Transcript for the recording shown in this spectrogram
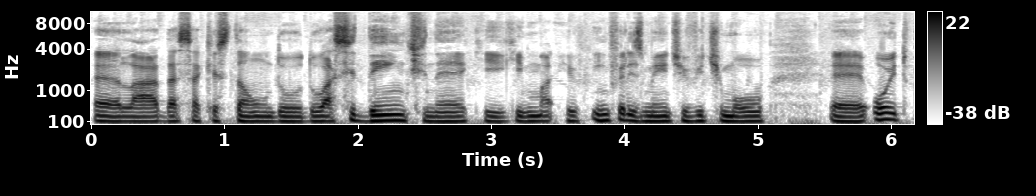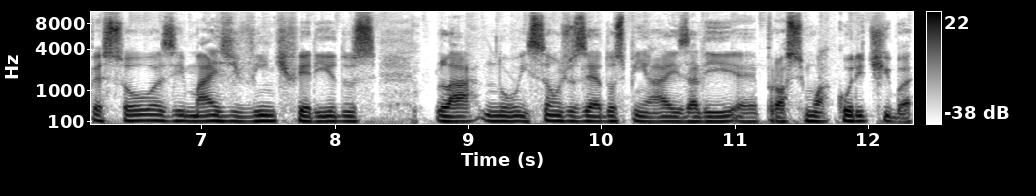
eh, lá dessa questão do, do acidente, né, que, que infelizmente vitimou eh, oito pessoas e mais de 20 feridos lá no, em São José dos Pinhais, ali próximo a Curitiba.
